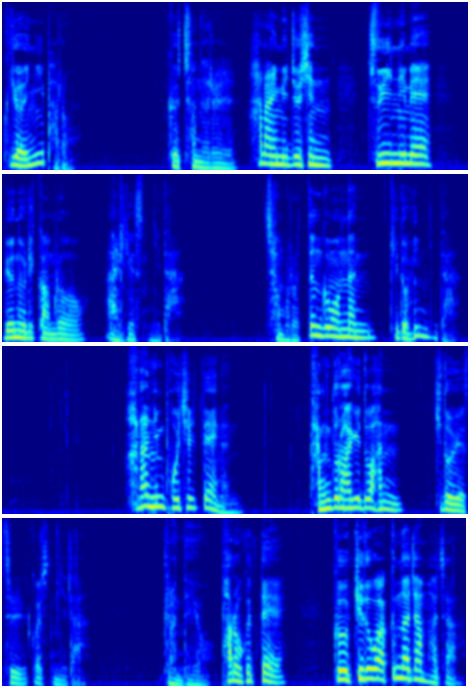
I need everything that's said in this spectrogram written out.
그 여인이 바로 그 처녀를 하나님이 주신 주인님의 며느리감으로 알겠습니다. 참으로 뜬금없는 기도입니다. 하나님 보실 때에는 당돌하기도 한 기도였을 것입니다. 그런데요, 바로 그때 그 기도가 끝나자마자,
